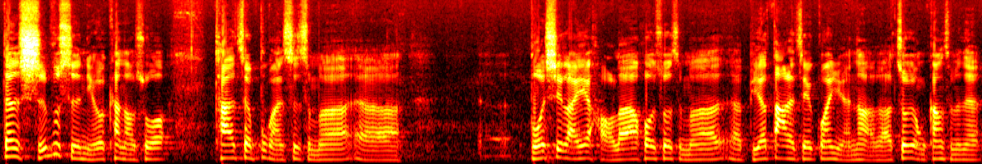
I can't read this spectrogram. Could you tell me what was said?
但时不时你会看到说，他这不管是什么呃呃薄熙来也好啦，或者说什么呃比较大的这些官员呐，周永康什么的。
